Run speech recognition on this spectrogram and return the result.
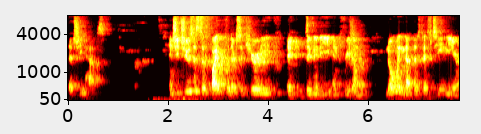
that she has. And she chooses to fight for their security, dignity, and freedom, knowing that the 15 year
